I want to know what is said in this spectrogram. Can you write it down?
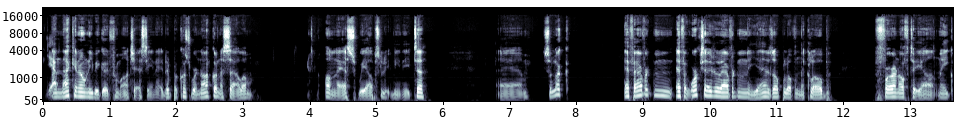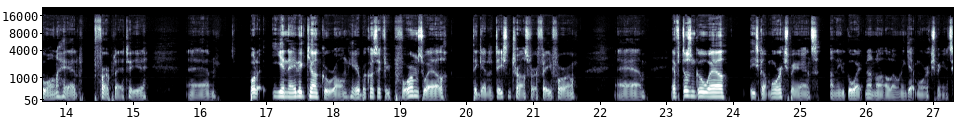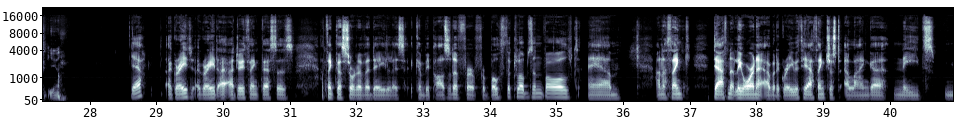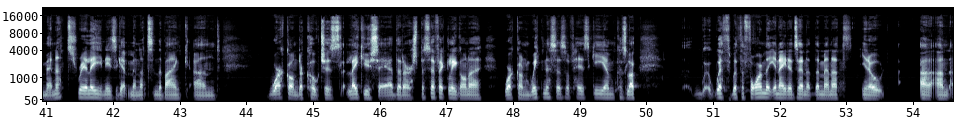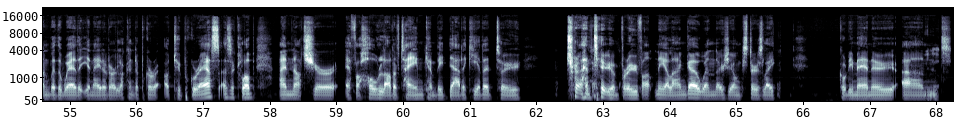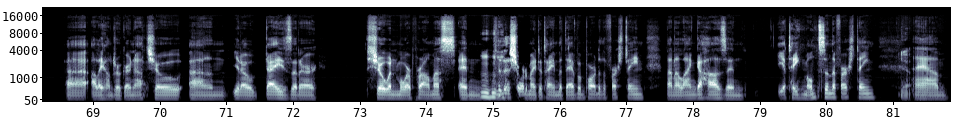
Yeah. And that can only be good for Manchester United because we're not going to sell him unless we absolutely need to. Um. So look, if Everton, if it works out at Everton, he ends up loving the club. Fair enough to you, Anthony. Go on ahead. Fair play to you. Um, but United can't go wrong here because if he performs well, they get a decent transfer fee for him. Um, if it doesn't go well, he's got more experience and he'll go out on loan and get more experience again. Yeah, agreed, agreed. I, I do think this is, I think this sort of a deal is it can be positive for for both the clubs involved. Um, and I think definitely, Oran, I would agree with you. I think just Elanga needs minutes. Really, he needs to get minutes in the bank and work under coaches, like you said, that are specifically going to work on weaknesses of his game. Because look, with with the form that United's in at the minute, you know, uh, and and with the way that United are looking to progress, to progress as a club, I'm not sure if a whole lot of time can be dedicated to trying to improve Anthony Elanga when there's youngsters like Kobbie Mainoo and uh, Alejandro Garnacho and you know guys that are showing more promise in Mhm. the short amount of time that they've been part of the first team than Elanga has in 18 months in the first team. Yeah. Um,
